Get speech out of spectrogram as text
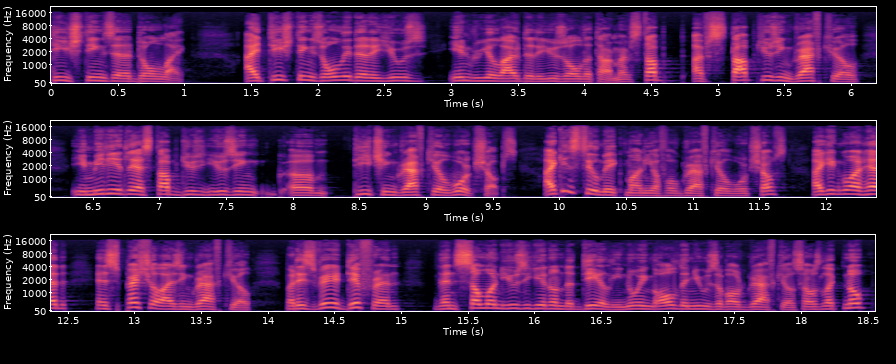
teach things that I don't like. I teach things only that I use in real life that I use all the time. I've stopped I've stopped using GraphQL. Immediately I stopped using um, teaching GraphQL workshops. I can still make money off of GraphQL workshops. I can go ahead and specialize in GraphQL, but it's very different than someone using it on the daily, knowing all the news about GraphQL. So I was like, nope,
